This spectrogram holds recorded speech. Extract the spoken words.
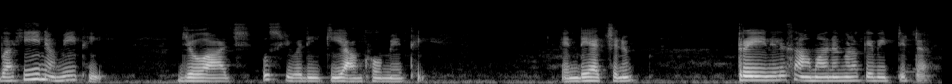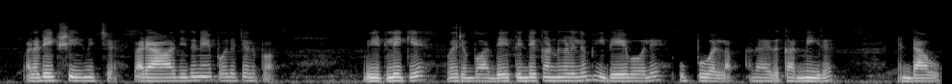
वही नमी थी जो आज उस युवती की आंखों में थी എൻ്റെ അച്ഛനും ട്രെയിനിൽ സാമാനങ്ങളൊക്കെ വിറ്റിട്ട് വളരെ ക്ഷീണിച്ച് പരാജിതനെ പോലെ ചിലപ്പോൾ വീട്ടിലേക്ക് വരുമ്പോൾ അദ്ദേഹത്തിൻ്റെ കണ്ണുകളിലും ഇതേപോലെ ഉപ്പുവെള്ളം അതായത് കണ്ണീര് ഉണ്ടാവും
